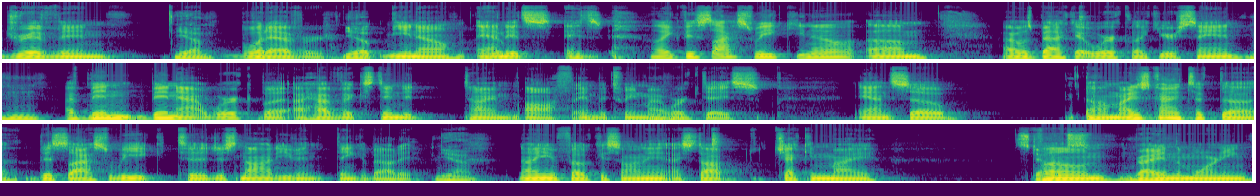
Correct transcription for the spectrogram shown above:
driven Yeah. whatever. Yep. You know, and it's it's like this last week, you know, um I was back at work like you were saying. Mm-hmm. I've been been at work, but I have extended time off in between Mm-hmm. my work days. And so um I just kind of took the this last week to just not even think about it. Yeah. Not even focus on it. I stopped checking my Stats. phone right in the morning,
